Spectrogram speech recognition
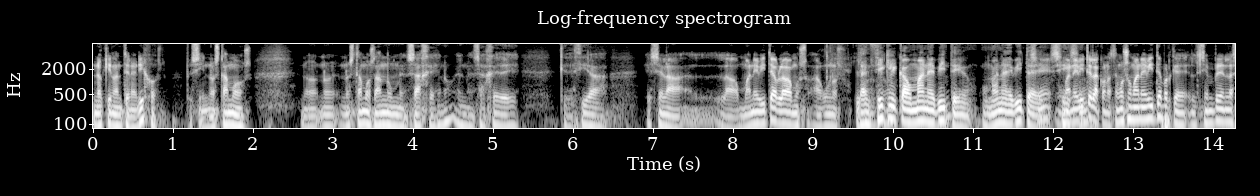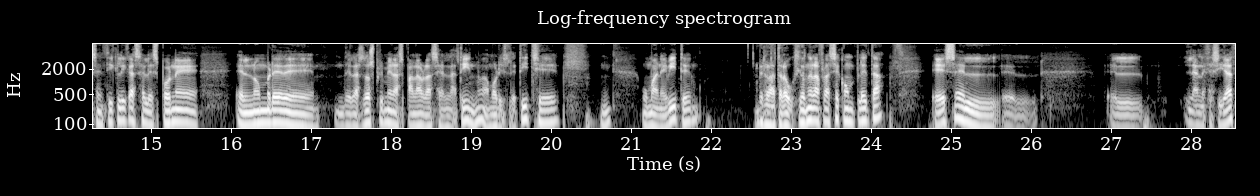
no quieran tener hijos, pues si no estamos no, no, no estamos dando un mensaje, ¿no? El mensaje de que decía es la, la Humana Evite, hablábamos algunos. La encíclica Humana Evite, Humana Evite. Sí, Humana Evite, la conocemos Humana Evite porque siempre en las encíclicas se les pone el nombre de, de las dos primeras palabras en latín, ¿no? Amoris Letice, Humana Evite, pero la traducción de la frase completa es el, el, la necesidad,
